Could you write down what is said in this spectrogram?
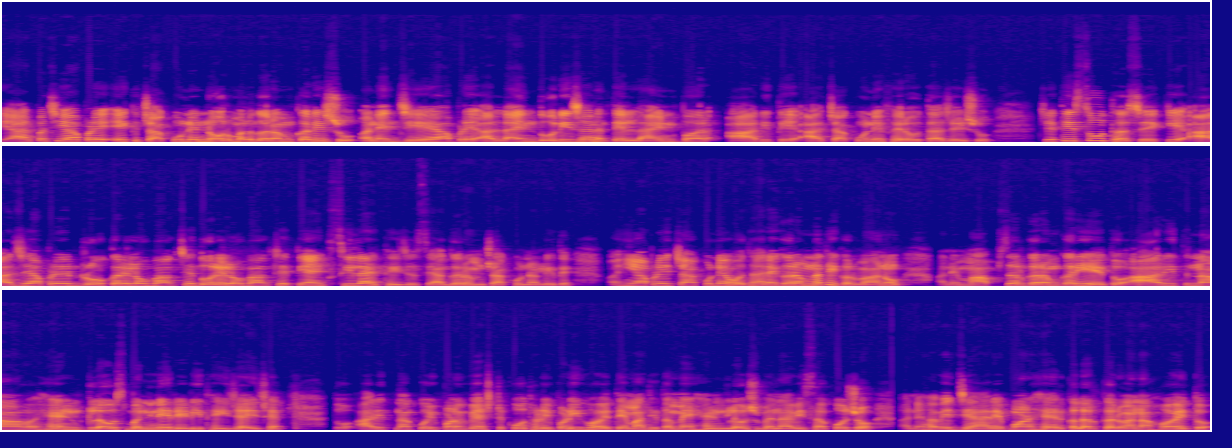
ત્યાર પછી આપણે એક ચાકુને નોર્મલ ગરમ કરીશું અને જે આપણે આ લાઈન દોરી છે ને તે લાઈન પર આ રીતે આ ચાકુને ફેરવતા જઈશું. જેથી શું થશે કે આ જે આપણે ડ્રો કરેલો ભાગ છે, દોરેલો ભાગ છે, ત્યાં એક સિલાઈ થઈ જશે આ ગરમ ચાકુના લીધે. અહીં આપણે ચાકુને વધારે ગરમ નથી કરવાનું અને માપસર ગરમ કરીએ તો આ રીતના હેન્ડ ગ્લવ્સ બનીને રેડી થઈ જાય છે. તો આ રીતના કોઈ પણ વેસ્ટ કોથળી પડી હોય તેમાંથી તમે હેન્ડ ગ્લવ્સ બનાવી શકો છો. અને હવે જ્યારે પણ હેર કલર કરવાના હોય તો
